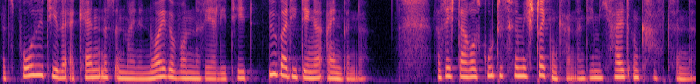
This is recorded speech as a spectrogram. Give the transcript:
als positive Erkenntnis in meine neu gewonnene Realität über die Dinge einbinde. Was ich daraus Gutes für mich stricken kann, an dem ich Halt und Kraft finde.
